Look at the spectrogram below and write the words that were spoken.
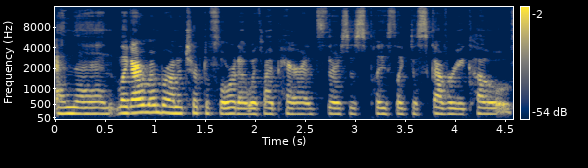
And then, like, I remember on a trip to Florida with my parents, there's this place like Discovery Cove,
